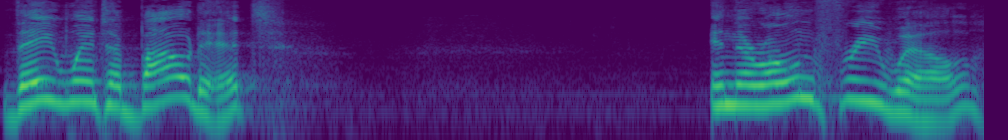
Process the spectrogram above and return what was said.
they went about it in their own free will,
